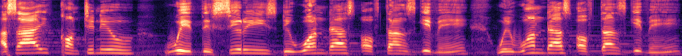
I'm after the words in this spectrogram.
As I continue with the series The Wonders of Thanksgiving, with wonders of Thanksgiving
